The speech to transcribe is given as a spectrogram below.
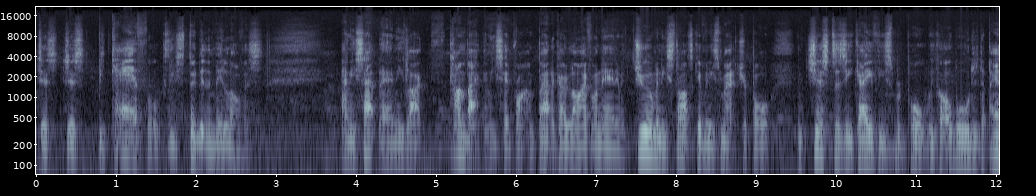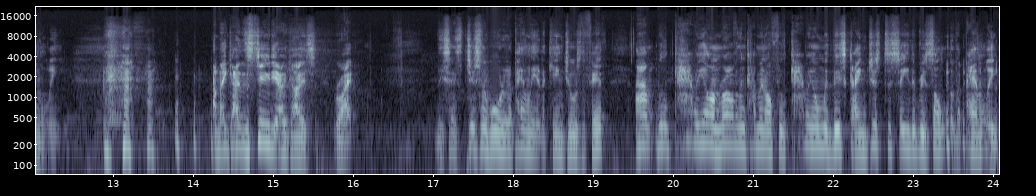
Just, just be careful because he stood in the middle of us. And he sat there and he like come back and he said, Right, I'm about to go live on air. And he went, "Doom," and he starts giving his match report. And just as he gave his report, we got awarded a penalty. and they go, to the studio goes, Right. He says, just awarded a penalty at the King George V. Um, we'll carry on rather than coming off. We'll carry on with this game just to see the result of the penalty.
